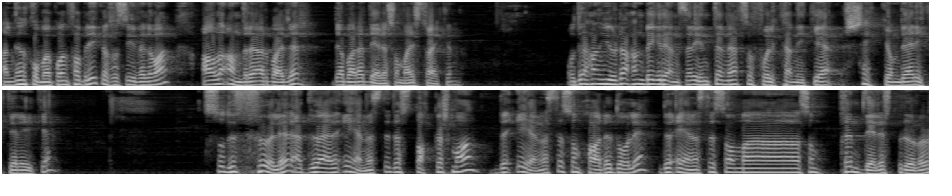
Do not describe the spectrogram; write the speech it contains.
han kan komme på en fabrikk og så si vet du hva, alle andre arbeider, det er bare dere som er i streiken. Og det Han gjorde, han begrenser Internett, så folk kan ikke sjekke om det er riktig eller ikke. Så du føler at du er den eneste, det er stakkars mann, det eneste som har det dårlig. Det eneste som, uh, som fremdeles prøver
